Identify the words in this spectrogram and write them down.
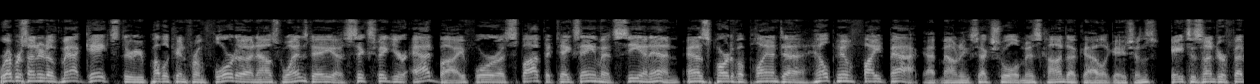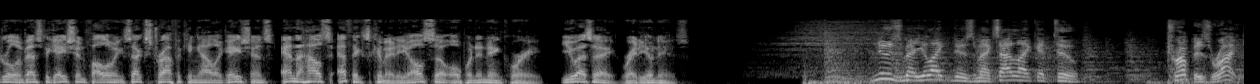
Representative Matt Gaetz, the Republican from Florida, announced Wednesday a six-figure ad buy for a spot that takes aim at CNN as part of a plan to help him fight back at mounting sexual misconduct allegations. Gaetz is under federal investigation following sex trafficking allegations, and the House Ethics Committee also opened an inquiry. USA Radio News. Newsmax, you like Newsmax. I like it too. Trump is right.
